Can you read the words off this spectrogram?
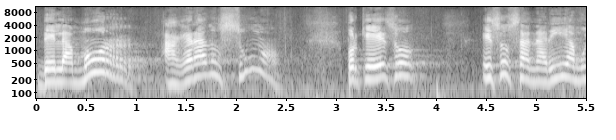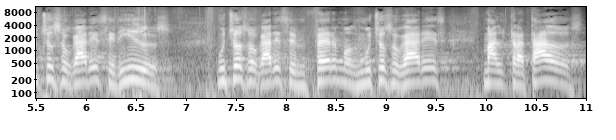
del amor a grado sumo. Porque eso, eso sanaría muchos hogares heridos, muchos hogares enfermos, muchos hogares maltratados.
